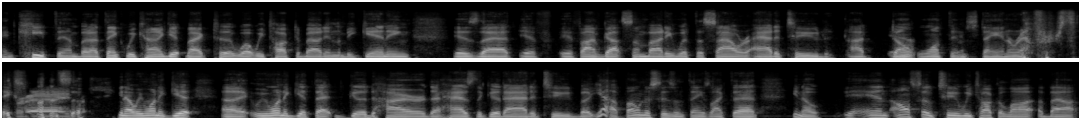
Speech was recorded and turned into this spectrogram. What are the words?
and keep them. But I think we kind of get back to what we talked about in the beginning is that if if I've got somebody with a sour attitude, I yeah. don't want them staying around for six right. months. So, you know, we want to get uh, we want to get that good hire that has the good attitude. But yeah, bonuses and things like that, you know, and also too we talk a lot about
